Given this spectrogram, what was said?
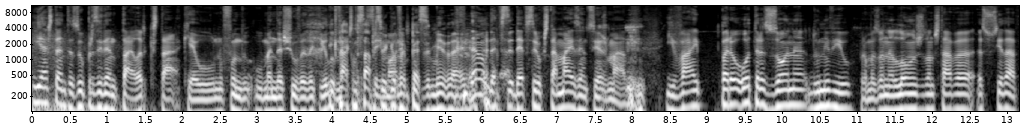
E às tantas, o presidente Tyler, que está, que é o, no fundo o manda-chuva daquilo, Está a começar a perceber que foi péssima ideia. Não, deve ser, deve ser o que está mais entusiasmado e vai para outra zona do navio, para uma zona longe de onde estava a sociedade.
